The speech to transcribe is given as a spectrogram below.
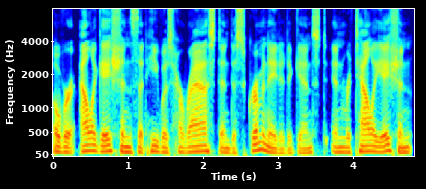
over allegations that he was harassed and discriminated against in retaliation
